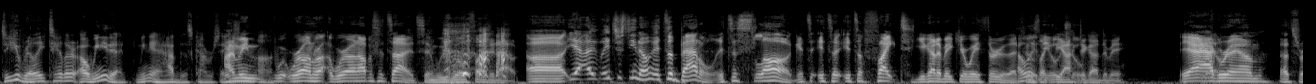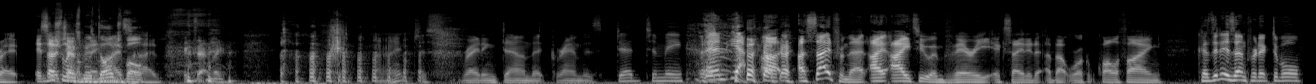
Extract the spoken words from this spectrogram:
Do you really, Taylor? Oh, we need to we need to have this conversation. I mean, huh? we're on we're on opposite sides, and we will fight it out. Uh, yeah, it's just you know, it's a battle, it's a slog, it's it's a it's a fight. You got to make your way through. That I feels like like the the octagon to me. yeah, Graham. That's right. It's This Ocho reminds me of dodgeball. side. Exactly. All right, just writing down that Graham is dead to me. And yeah, uh, aside from that, I, I too am very excited about World Cup qualifying because it is unpredictable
